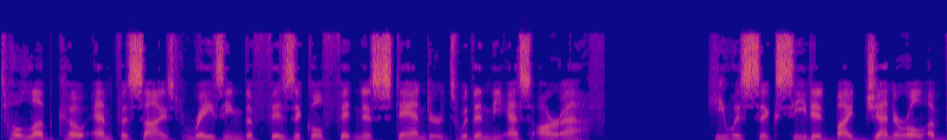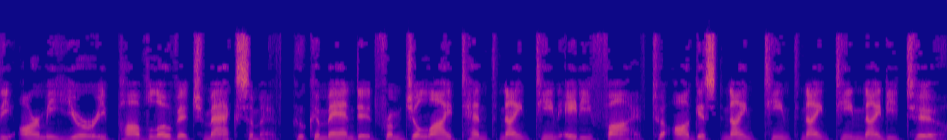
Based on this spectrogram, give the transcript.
Tolubko emphasized raising the physical fitness standards within the SRF. He was succeeded by General of the Army Yuri Pavlovich Maximov, who commanded from July 10, 1985 to August 19, 1992.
